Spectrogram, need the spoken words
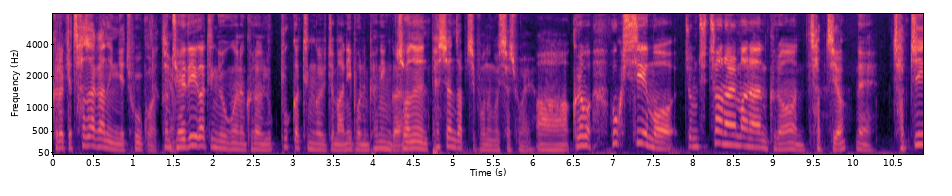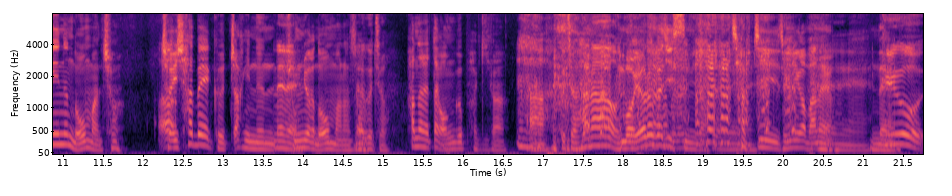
그렇게 찾아가는 게 좋을 것 같아요. 그럼 제디 같은 경우는 그런 룩북 같은 걸 좀 많이 보는 편인가요? 저는 패션 잡지 보는 거 진짜 좋아해요. 아, 그럼 혹시 뭐 좀 추천할 만한 그런 잡지요? 네. 잡지는 너무 많죠. 저희 샵에 그 쫙 있는 네네. 종류가 너무 많아서 아, 그렇죠. 하나를 딱 언급하기가 아, 그렇죠. 하나 뭐 여러 가지 있습니다. 잡지 종류가 많아요. 네. 네. 그리고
